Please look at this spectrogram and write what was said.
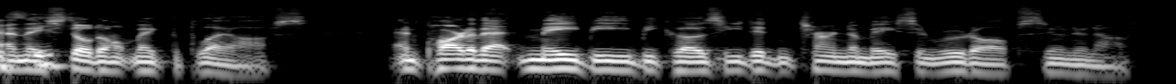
and they still don't make the playoffs. And part of that may be because he didn't turn to Mason Rudolph soon enough.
